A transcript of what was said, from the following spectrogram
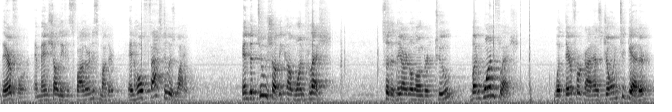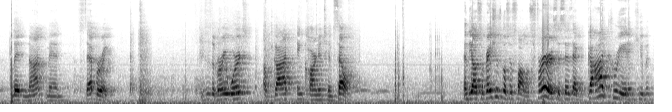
Therefore, a man shall leave his father and his mother, and hold fast to his wife, and the two shall become one flesh, so that they are no longer two, but one flesh. What therefore God has joined together, let not men separate. This is the very words of God incarnate himself. And the observations goes as follows. First, it says that God created human,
